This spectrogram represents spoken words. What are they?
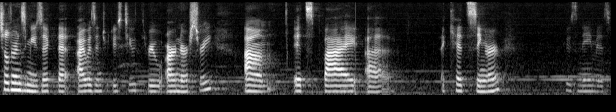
children's music that I was introduced to through our nursery. Um, it's by uh, a kid singer whose name is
